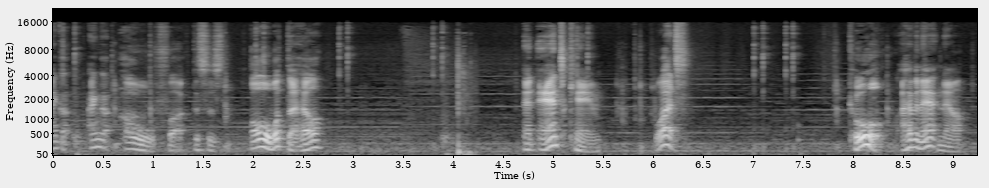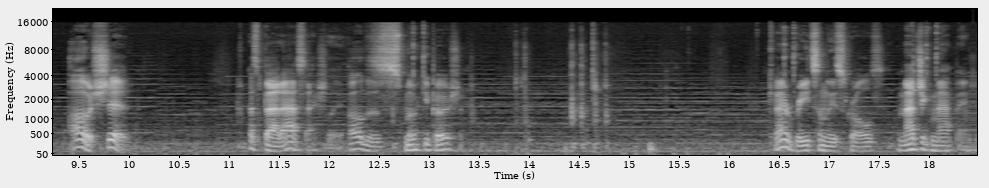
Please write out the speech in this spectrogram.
I got, I got, oh fuck, this is, oh, what the hell? An ant came. What? Cool, I have an ant now. Oh shit. That's badass, actually. Oh, there's a smoky potion. Can I read some of these scrolls? Magic mapping.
